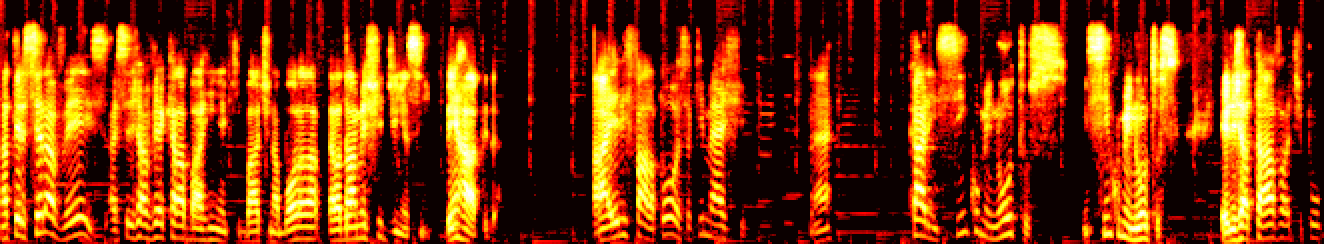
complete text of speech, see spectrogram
Na terceira vez, aí você já vê aquela barrinha que bate na bola, ela, ela dá uma mexidinha assim, bem rápida. Aí ele fala, pô, isso aqui mexe, né? Cara, em cinco minutos, em cinco minutos, ele já tava, tipo,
